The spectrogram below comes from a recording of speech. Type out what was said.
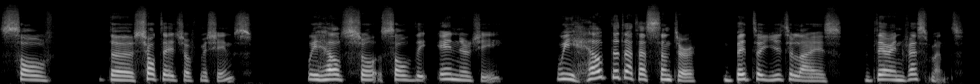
solve the shortage of machines. We help so- solve the energy. We help the data center better utilize their investment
